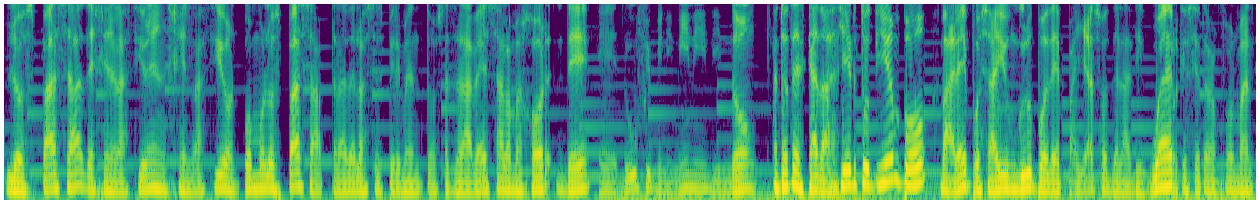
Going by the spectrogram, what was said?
los pasa de generación en generación. ¿Cómo los pasa? A través de los experimentos, a través a lo mejor de eh, Duffy, Mini Mini, Dindon. Entonces, cada cierto tiempo, ¿vale? Pues hay un grupo de payasos de la Deep Web que se transforman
